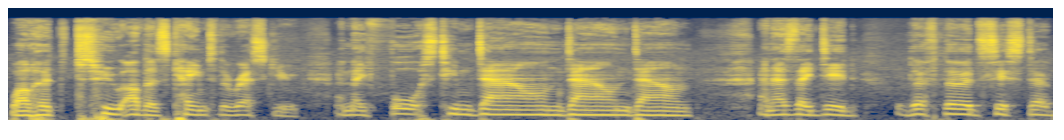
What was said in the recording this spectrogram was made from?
while her two others came to the rescue and they forced him down, down, down. And as they did, the third sister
